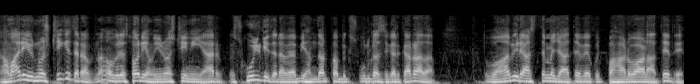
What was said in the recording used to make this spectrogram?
हमारी यूनिवर्सिटी की तरफ़ ना सॉरी हम यूनिवर्सिटी नहीं यार स्कूल की तरफ़ है। अभी हमदर्द पब्लिक स्कूल का ज़िक्र कर रहा था। तो वहाँ भी रास्ते में जाते हुए कुछ पहाड़ वहाड़ आते थे।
